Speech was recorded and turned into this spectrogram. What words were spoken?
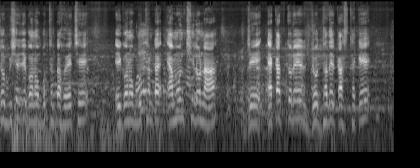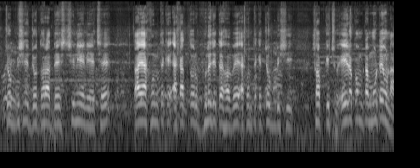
চব্বিশের যে গণ অভ্যুত্থানটা হয়েছে এই গণ অভ্যুত্থানটা এমন ছিল না যে একাত্তরের যোদ্ধাদের কাছ থেকে চব্বিশের যোদ্ধারা দেশ ছিনিয়ে নিয়েছে। তাই এখন থেকে একাত্তর ভুলে যেতে হবে, এখন থেকে চব্বিশই সব কিছু এইরকমটা মোটেও না।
